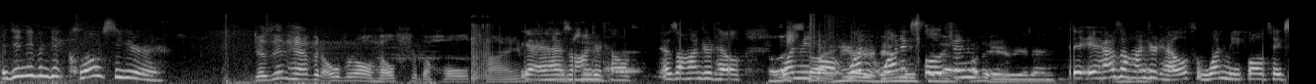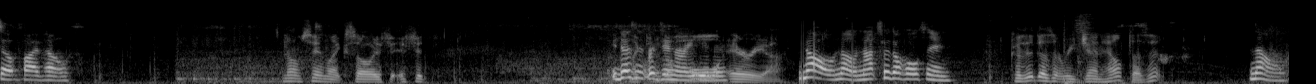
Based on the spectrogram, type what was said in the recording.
They didn't even get close here. Does it have an overall health for the whole time? Yeah, it has You know a hundred health. It has a hundred health. Well, one let's start meatball, here, one one move to that explosion. Other area then. It, it has a hundred health. One meatball takes out five health. No, I'm saying like so if if it It doesn't like, for the regenerate whole either. area No, no, not for the whole thing. because it doesn't regen health, does it? No.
